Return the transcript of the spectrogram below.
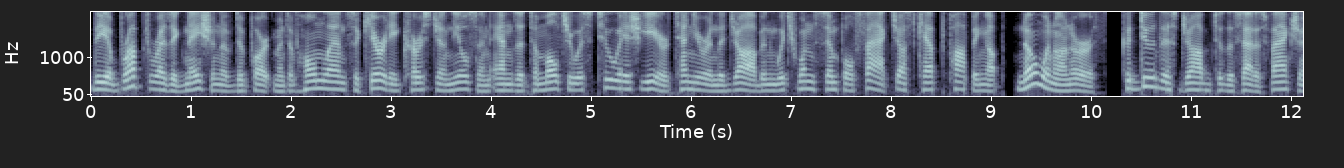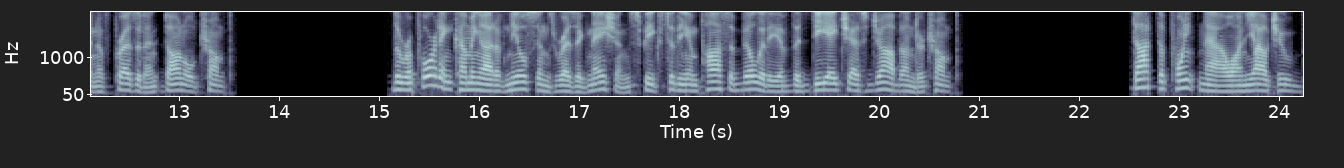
The abrupt resignation of Department of Homeland Security Kirstjen Nielsen ends a tumultuous two-ish year tenure in the job in which one simple fact just kept popping up, no one on earth could do this job to the satisfaction of President Donald Trump. The reporting coming out of Nielsen's resignation speaks to the impossibility of the DHS job under Trump. The point now on YouTube.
